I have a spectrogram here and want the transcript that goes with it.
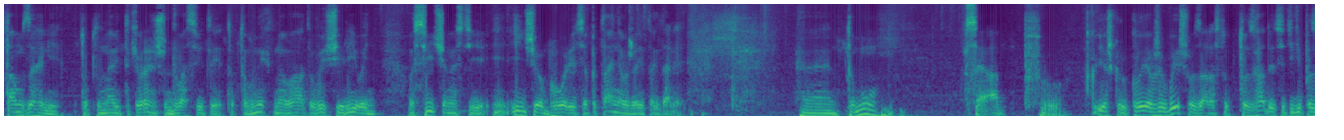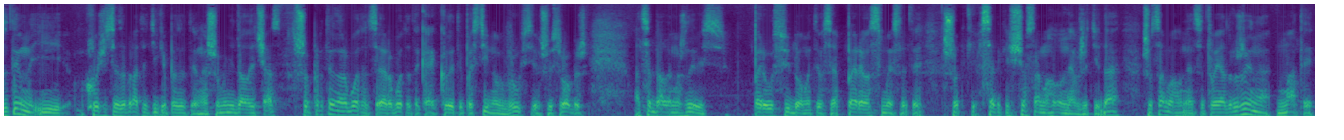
там взагалі. Тобто навіть таке враження, що два світи. Тобто в них набагато вищий рівень освіченості, інші обговорюються питання вже і так далі. Е, тому все. А я ж кажу, коли я вже вийшов зараз, то, то згадується тільки позитивне і хочеться забрати тільки позитивне, що мені дали час. Що оперативна робота це робота така, коли ти постійно в русі щось робиш, а це дали можливість переусвідомити все, переосмислити, що таки, все-таки, що саме головне в житті. Да? Що саме головне це твоя дружина, мати,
